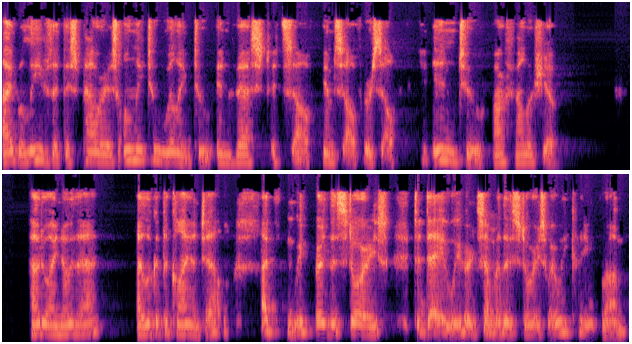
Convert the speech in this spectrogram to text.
I believe that this power is only too willing to invest itself, himself, herself into our fellowship how do I know that? I look at the clientele. we heard the stories. Today we heard some of the stories where we came from.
